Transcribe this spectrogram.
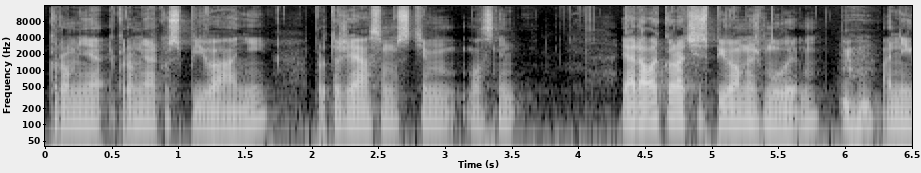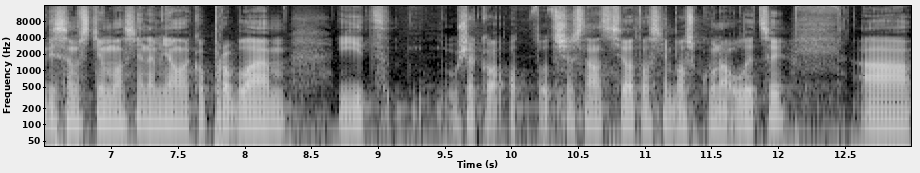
kromě, kromě jako zpívání, protože já jsem s tím vlastně já daleko radši zpívám, než mluvím mm-hmm. a nikdy jsem s tím vlastně neměl jako problém jít už jako od, od 16 let vlastně basku na ulici a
